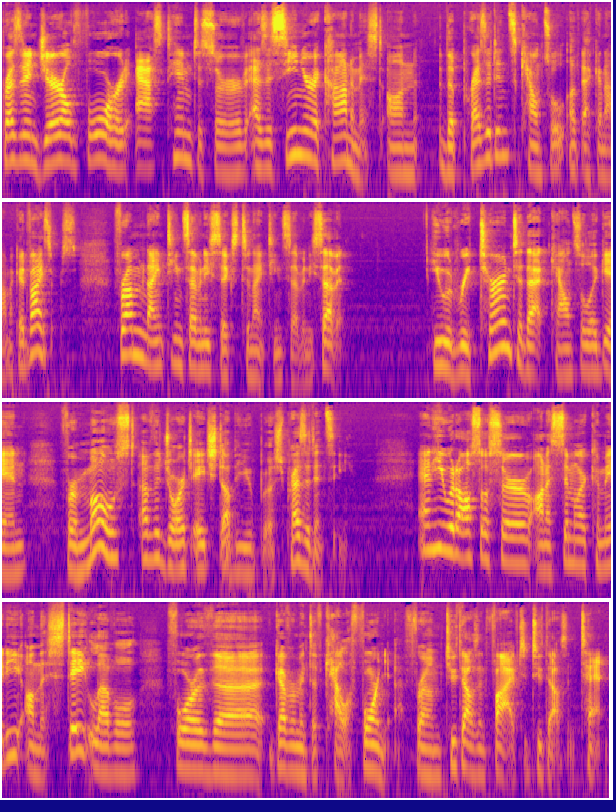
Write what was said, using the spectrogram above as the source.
President Gerald Ford asked him to serve as a senior economist on the President's Council of Economic Advisers from 1976 to 1977. He would return to that council again for most of the George H.W. Bush presidency. And he would also serve on a similar committee on the state level for the government of California from 2005 to 2010.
